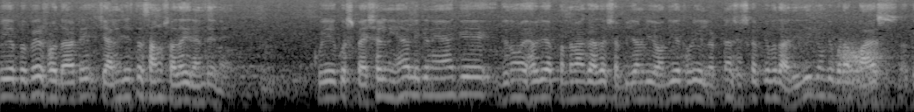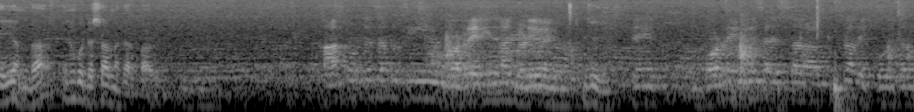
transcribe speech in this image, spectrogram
we are prepare for that ਇਹ ਚੈਲੰਜਸ ਤਾਂ ਸਾਨੂੰ ਸਦਾ ਹੀ ਰਹਿੰਦੇ ਨੇ। ਕੋਈ ਕੋਈ ਸਪੈਸ਼ਲ ਨਹੀਂ ਹੈ ਲੇਕਿਨ ਇਹ ਹੈ ਕਿ ਜਦੋਂ ਇਹੋ ਜਿਹਾ 15 ਅਗਸਤ ਦਾ 26 ਜਨਵਰੀ ਆਉਂਦੀ ਹੈ ਥੋੜੀ ਅਲਰਟਨੈਸ ਇਸ ਕਰਕੇ ਵਧਾ ਦਿੱਤੀ ਕਿਉਂਕਿ ਬੜਾ ਬਾਇਸ ਕਹੀ ਹੁੰਦਾ ਇਹਨੂੰ ਕੋਈ ਡਿਸਟਰਬ ਨਾ ਕਰ ਪਾਵੇ। ਖਾਸ ਤੌਰ ਤੇ ਸਰ ਤੁਸੀਂ ਬਾਰਡਰ ਏਰੀਆ ਦੇ ਨਾਲ ਜੁੜੇ ਹੋਏ ਹੋ। ਜੀ ਜੀ। ਤੇ ਬਾਰਡਰ ਏਰੀਆ ਸਰ ਇਸ ਤਰ੍ਹਾਂ ਕਿਸ ਤਰ੍ਹਾਂ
